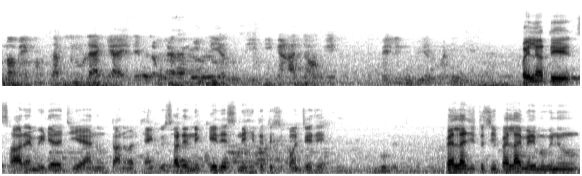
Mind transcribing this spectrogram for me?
ਨਵੇਂ ਕਨਸੈਪਟ ਨੂੰ ਲੈ ਕੇ ਆਏ ਜੇ ਫਿਲਮ ਕੀਤੀ ਆ ਤੁਸੀਂ? ਕੀ ਕਹਿਣਾ ਚਾਹੋਗੇ? ਪਹਿਲੀ ਮੂਵੀ ਹੈ ਤੁਹਾਡੀ? ਪਹਿਲਾਂ ਤੇ ਸਾਰੇ ਮੀਡੀਆ ਦੇ ਜੀ ਆਇਆਂ ਨੂੰ ਧੰਨਵਾਦ ਥੈਂਕ ਯੂ ਸਾਡੇ ਨਿੱਕੇ ਦੇ ਸਨੇਹੀ ਤੇ ਤੁਸੀਂ ਪਹੁੰਚੇ ਜੇ। ਪਹਿਲਾਂ ਜੀ ਤੁਸੀਂ ਪਹਿਲਾਂ ਮੇਰੀ ਮੂਵੀ ਨੂੰ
